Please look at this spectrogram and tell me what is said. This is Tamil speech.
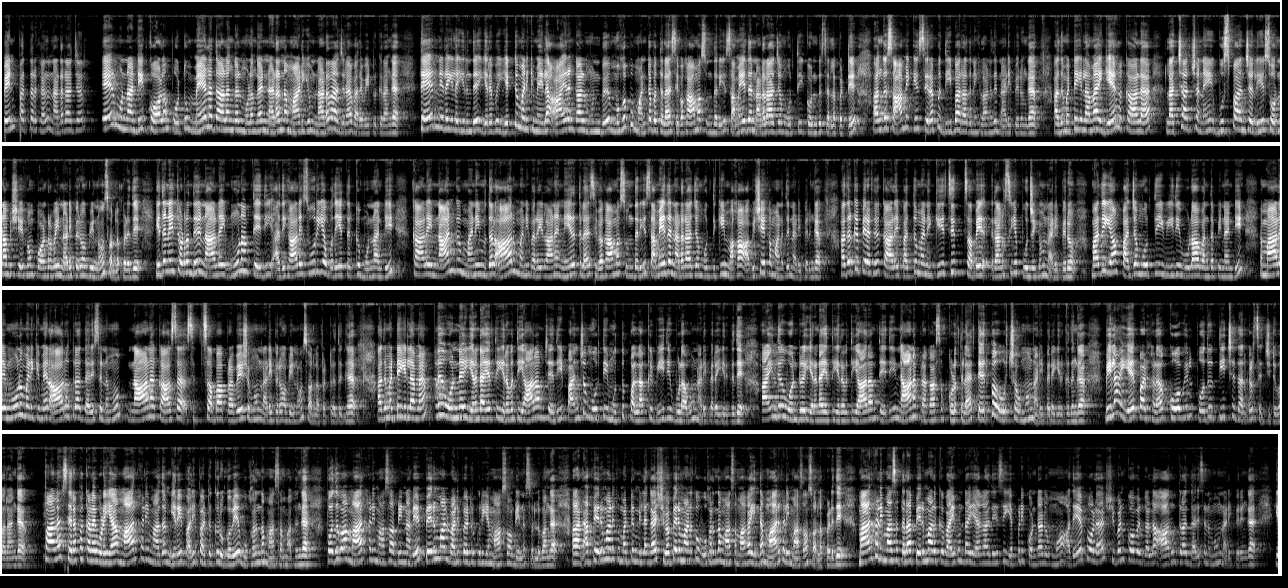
பெண் பக்தர்கள் நடராஜர் தேர் முன்னாடி கோலம் போட்டும் மேலதாளங்கள் முழங்க நடனம் ஆடியும் நடராஜரை வரவேற்றிருக்கிறாங்க. தேர் நிலையில் இருந்து இரவு எட்டு மணிக்கு மேலே ஆயிரங்கால் முன்பு முகப்பு மண்டபத்தில் சிவகாம சுந்தரி சமேத நடராஜ மூர்த்தி கொண்டு செல்லப்பட்டு அங்கு சாமிக்கு சிறப்பு தீபாராதனைகளானது நடைபெறுங்க. அது மட்டும் இல்லாமல் ஏககால லட்சார்ச்சனை புஷ்பாஞ்சலி சொர்ணாபிஷேகம் போன்றவை நடைபெறும் அப்படின்னும் சொல்லப்படுது. இதனைத் தொடர்ந்து நாளை மூணாம் தேதி அதிகாலை சூரிய உதயத்திற்கு முன்னாடி காலை நான்கு மணி முதல் ஆறு மணி வரையிலான நேரத்தில் சிவகாம சுந்தரி சமேத நடராஜ மூர்த்திக்கு மகா அபிஷேகமானது நடைபெறுங்க. அதற்கு பிறகு காலை பத்து மணிக்கு சித் சபை ரகசிய பூஜையும் நடைபெறும். மதியம் பஞ்சமூர்த்தி வீதி உலா வந்த பின்னாடி மாலை மூணு மணிக்கு மேல் ஆருத்ரா தரிசனமும் நாண காச சித் சபா பிரவேசமும் நடைபெறும் அப்படின்னும் சொல்லப்பட்டிருதுங்க. அது மட்டும் இல்லாமல் ஒன்று இரண்டாயிரத்தி இருபத்தி ஆறாம் தேதி பஞ்சமூர்த்தி முத்து பல்லாக்கு வீதி உலாவும் நடைபெற இருக்குது. ஐந்து ஒன்று இரண்டாயிரத்தி இருபத்தி ஆறாம் தேதி ஞான பிரகாசம் குளத்தில் தெற்ப உற்சவமும் நடைபெற இருக்குதுங்க. விழா ஏற்பாடுகளை கோவில் பொது தீட்சிதார்கள் செஞ்சுட்டு வராங்க. பல சிறப்புகளை உடைய மார்கழி மாதம் இறை வழிபாட்டுக்கு ரொம்பவே உகர்ந்த மாதமாகுங்க பொதுவாக மார்கழி மாதம் அப்படின்னாவே பெருமாள் வழிபாட்டுக்குரிய மாதம் அப்படின்னு சொல்லுவாங்க. ஆனால் பெருமாளுக்கு மட்டும் இல்லைங்க சிவபெருமானுக்கு உகர்ந்த மாதமாக இந்த மார்கழி மாதம் சொல்லப்படுது. மார்கழி மாதத்தில் பெருமாளுக்கு வைகுண்ட ஏகாதேசி எப்படி கொண்டாடுமோ அதே போல் சிவன் கோவில்களில் ஆருத்ரா தரிசனமும் நடைபெறுங்க.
